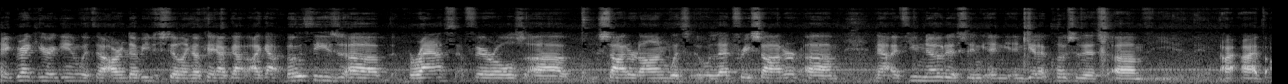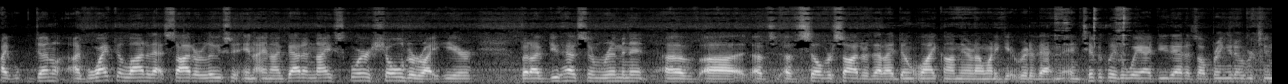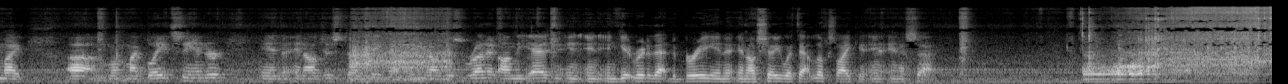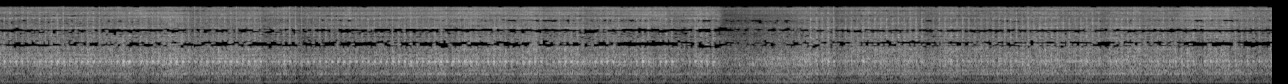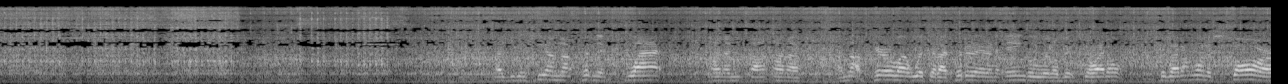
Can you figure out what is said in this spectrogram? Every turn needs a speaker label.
Speaker 1: Hey, Greg here again with uh, R&W Distilling. Okay, I've got I got both these uh, brass ferrules uh, soldered on with lead-free solder. Um, now, if you notice and, and, and, get up close to this, um, I, have I've done I've wiped a lot of that solder loose, and, and, I've got a nice square shoulder right here. But I do have some remnant of, uh, of, of, silver solder that I don't like on there, and I want to get rid of that. And, and typically, the way I do that is I'll bring it over to my uh, my blade sander and, and I'll just uh, take that and I'll just run it on the edge and, and, and get rid of that debris and, and I'll show you what that looks like in, in a sec. As you can see, I'm not putting it flat on a, on a, I'm not parallel with it. I put it at an angle a little bit so I don't, because I don't want to scar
